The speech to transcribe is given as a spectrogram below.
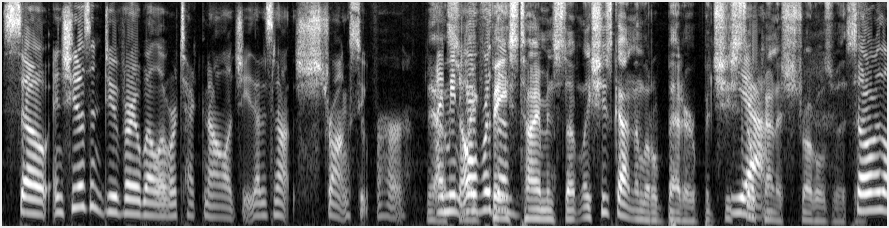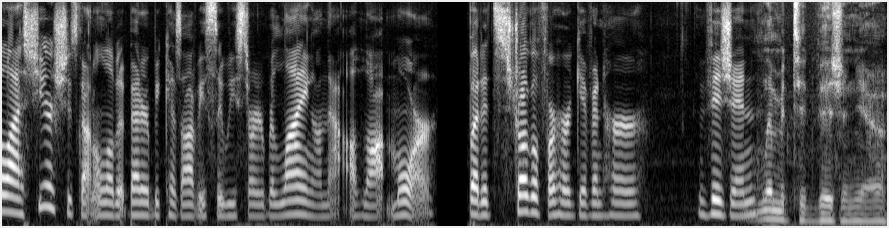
So, and she doesn't do very well over technology. That is not strong suit for her. Yeah, I mean, so, like, over the FaceTime and stuff. Like she's gotten a little better, but she Yeah. still kind of struggles with so it. over the last year, she's gotten a little bit better because obviously we started relying on that a lot more. But it's a struggle for her given her vision, Limited vision, yeah.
